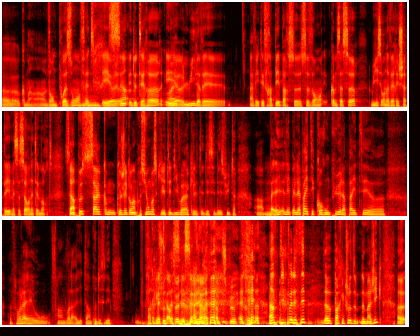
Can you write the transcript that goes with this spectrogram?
euh, comme un, un vent de poison en fait, Mhm. et, C'est un- et de terreur. Et Ouais. lui, il avait, avait été frappé par ce, ce vent comme sa sœur. Lui, on avait réchappé, mais sa sœur en était morte. C'est un peu ça comme, que j'ai comme impression parce qu'il était dit voilà qu'elle était décédée suite à. Mhm. bah, elle n'a pas été corrompue, elle n'a pas été. Enfin voilà, elle, enfin voilà, elle était un peu décédée par quelque chose un peu d'assez- décédée. un petit peu. Un petit peu décédée euh, par quelque chose de, de magique. Euh,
